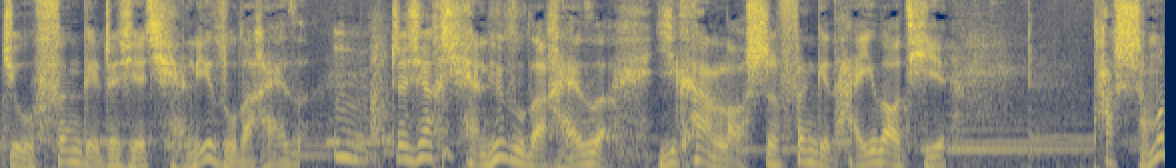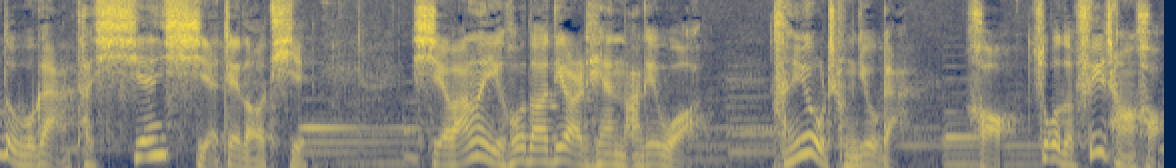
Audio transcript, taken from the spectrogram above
就分给这些潜力组的孩子，嗯，这些潜力组的孩子一看老师分给他一道题，他什么都不干，他先写这道题，写完了以后到第二天拿给我，很有成就感，好做的非常好。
